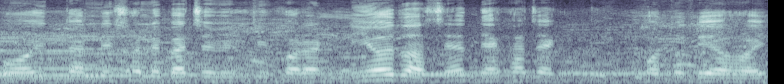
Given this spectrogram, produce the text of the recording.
পঁয়তাল্লিশ হলে বেচা বিক্রি করার নিয়ত আছে দেখা যাক কত দেওয়া হয়।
